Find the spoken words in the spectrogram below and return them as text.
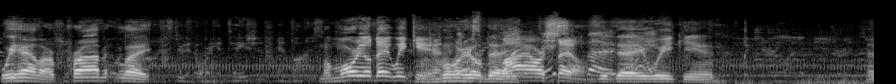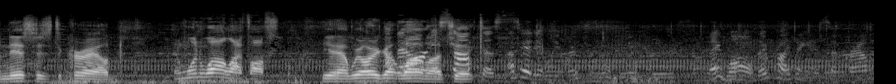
we have our private lake Memorial Day weekend. Memorial Day By ourselves. The day weekend. And this is the crowd. And one wildlife officer. Yeah, we already got They wildlife stopped checked. us. I bet Emily Richards will do it. They won't. They're probably thinking it's so crowded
